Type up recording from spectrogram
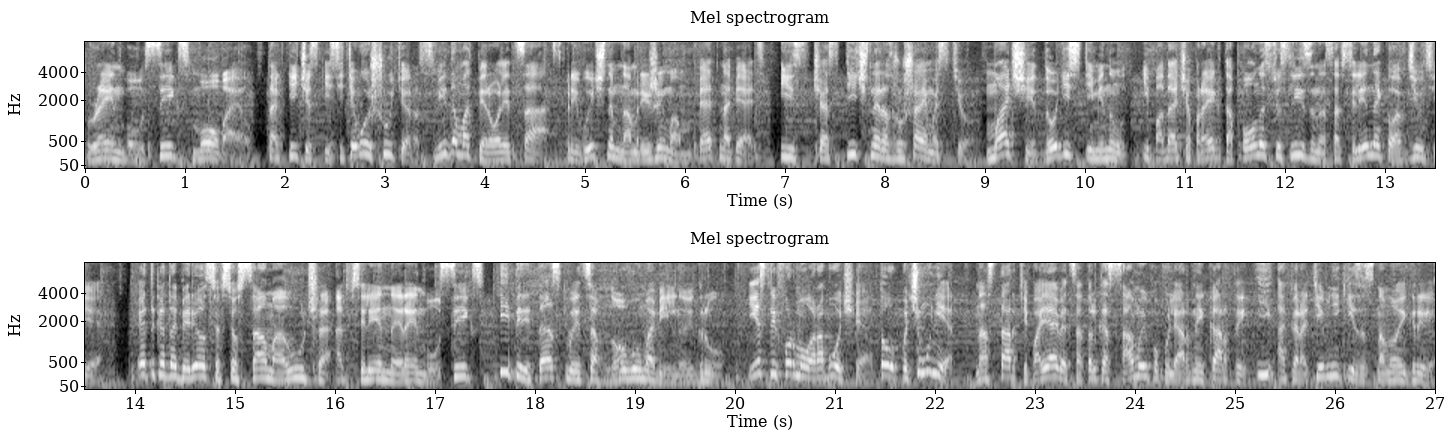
Rainbow Six Mobile. Тактический сетевой шутер с видом от первого лица, с привычным нам режимом 5 на 5 и с частичной разрушаемостью. Матчи до 10 минут и подача проекта полностью слизана со вселенной Call of Duty. Это когда берется все самое лучшее от вселенной Rainbow Six и перетаскивается в новую мобильную игру. Если формула рабочая, то почему нет? На старте появятся только самые популярные карты и оперативники из основной игры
